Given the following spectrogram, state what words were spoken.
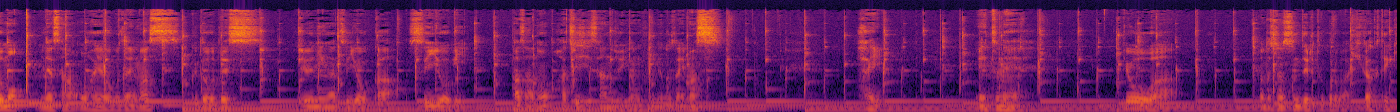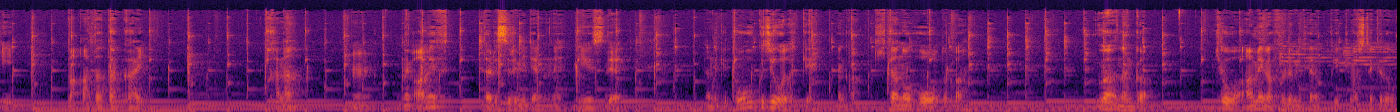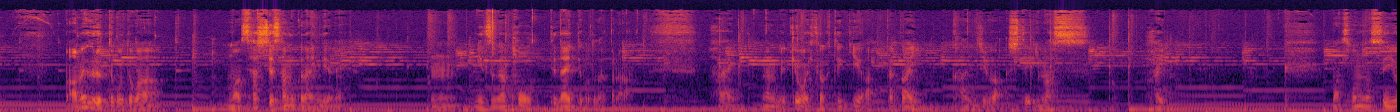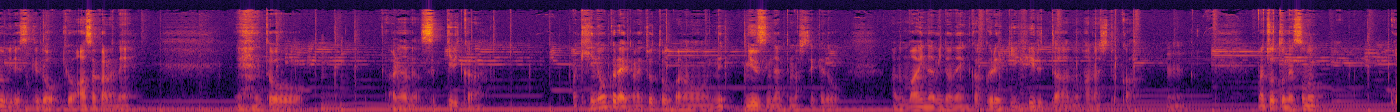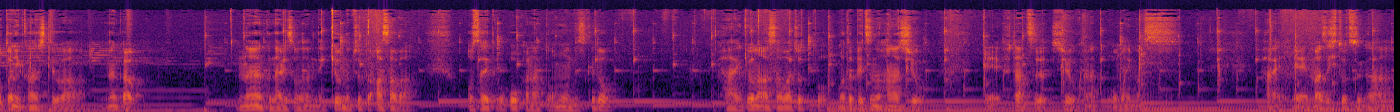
どうも皆さんおはようございます。工藤です。12月8日水曜日朝の8時34分でございます。はい。えっとね今日は私の住んでるところは比較的、まあ、暖かいかな？うん。なんか雨降ったりするみたいなねニュースでなんだっけ東北地方だっけ？なんか北の方とか？はなんか今日は雨が降るみたいなこと言ってましたけど雨降るってことはまあさして寒くないんだよね。うん。水が通ってないってことだから。はい。なので今日は比較的あったかい感じはしています。はい。まあそんな水曜日ですけど今日朝からねえっ、とあれなんだ『スッキリ』かな、まあ、昨日くらいからちょっとあの、ね、ニュースになってましたけどあのマイナビのね学歴フィルターの話とか、うん。まあ、ちょっとねそのことに関してはなんか長くなりそうなんで今日のちょっと朝は抑えておこうかなと思うんですけど、はい、今日の朝はちょっとまた別の話を、えー、2つしようかなと思います。はいえー、まず1つが、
